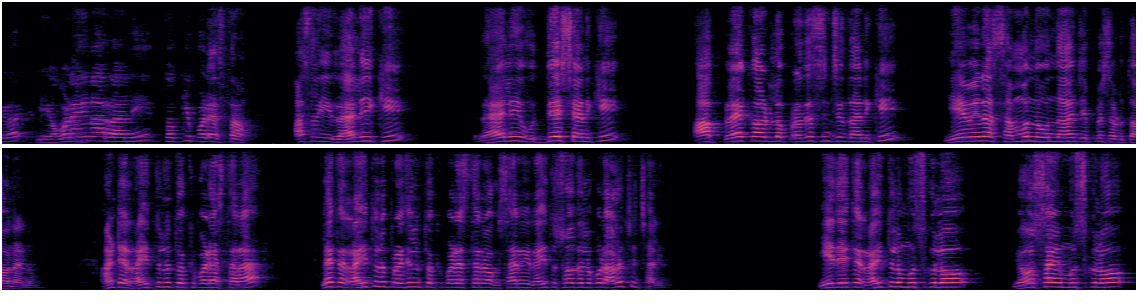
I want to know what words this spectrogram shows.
ఇక్కడ ఎవడైనా రాని తొక్కి పడేస్తాం. అసలు ఈ ర్యాలీకి ర్యాలీ ఉద్దేశానికి ఆ ప్లే కార్డులో ప్రదర్శించిన దానికి ఏమైనా సంబంధం ఉందా అని చెప్పేసి అడుగుతా ఉన్నాను. అంటే రైతులు తొక్కి పడేస్తారా? లేకపోతే రైతులు ప్రజలను తొక్కి పడేస్తారా? ఒకసారి రైతు సోదరులు కూడా ఆలోచించాలి. ఏదైతే రైతుల ముసుగులో వ్యవసాయ ముసుగులో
